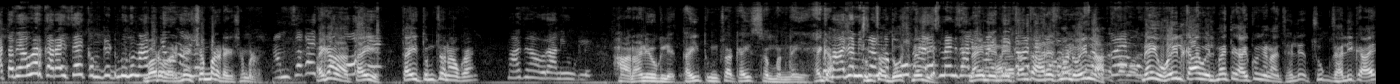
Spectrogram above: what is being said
आता व्यवहार करायचा आहे कंप्लीट म्हणून आम्ही बरोबर. घेऊन नाही आलो. शंभर टक्के शंभर टक्के. आमचं काय ऐका ना दोष ताई आहे? ताई तुमचं नाव काय? माझं नाव राणी उगले. हा राणी उगले. ताई तुमचा काहीच संबंध नाही आहे पण का माझ्या मिस्टरांना तुमचा दोष खूप नाही harassment झाली नाही नाही नाही माहिती त्यांचा का? हॅरेसमेंट होईल ना? सगळे नाही होईल काय होईल माहिती आहे का? ऐकून घे ना. झाली चूक झाली काय?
